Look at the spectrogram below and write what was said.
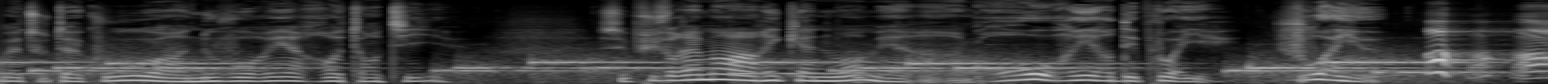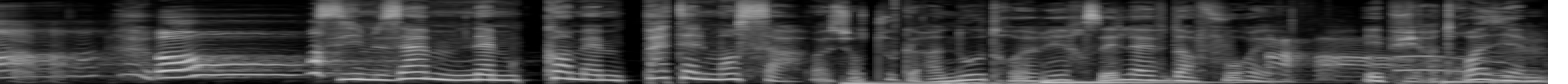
Mais tout à coup, un nouveau rire retentit. C'est plus vraiment un ricanement, mais un gros rire déployé, joyeux. Zimzam n'aime quand même pas tellement ça. Ouais, surtout qu'un autre rire s'élève d'un fourré. Et puis un troisième.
